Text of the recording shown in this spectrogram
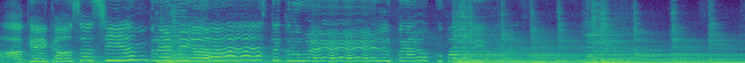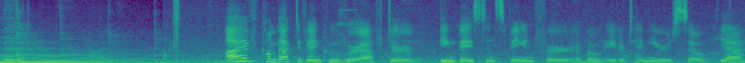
A que causa siempre esta cruel preocupación. I've come back to Vancouver after being based in Spain for about eight or ten years. So yeah,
